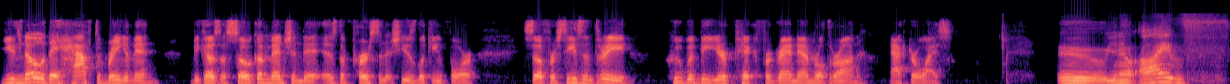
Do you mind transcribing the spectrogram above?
you know they have to bring him in because Ahsoka mentioned it as the person that she is looking for. So for season three, who would be your pick for Grand Admiral Thrawn, actor wise? Ooh, you know, I've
